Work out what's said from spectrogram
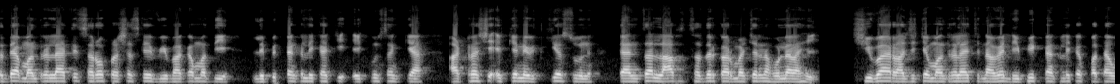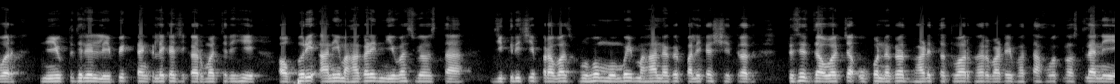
सध्या मंत्रालयातील सर्व प्रशासकीय विभागामध्ये लिपिक टंकलेखाची एकूण संख्या अठराशे एक्क्याण्णव इतकी असून त्यांचा लाभ सदर कर्मचाऱ्यांना होणार आहे. शिवाय राज्याच्या मंत्रालयाच्या नव्या लिपिक टंकलेखक पदावर नियुक्त झालेले लिपिक टंकलेखाचे कर्मचारी ही अपुरी आणि महागडी निवास व्यवस्था जिकरीचे प्रवास गृह मुंबई महानगरपालिका क्षेत्रात तसेच जवळच्या उपनगरात भाडे तत्वावर घरभाडे भत्ता होत नसल्याने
